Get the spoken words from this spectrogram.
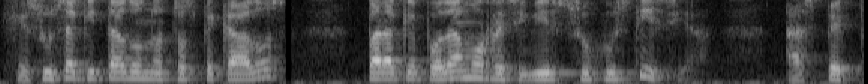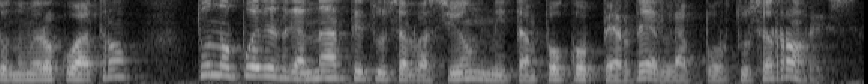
Jesús ha quitado nuestros pecados para que podamos recibir su justicia. Aspecto número 4. Tú no puedes ganarte tu salvación ni tampoco perderla por tus errores.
